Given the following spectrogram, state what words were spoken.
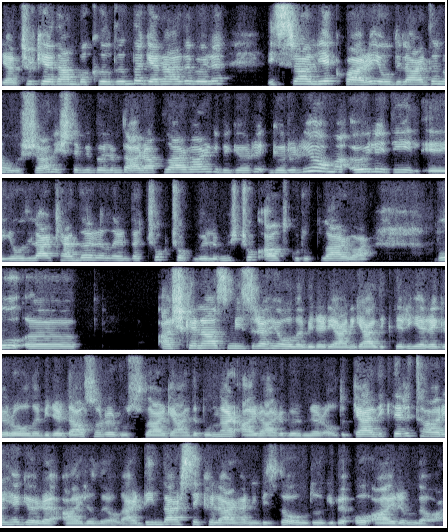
yani Türkiye'den bakıldığında genelde böyle İsrail yekpare Yahudilerden oluşan işte bir bölümde Araplar var gibi gör, görülüyor ama öyle değil. E, Yahudiler kendi aralarında çok çok bölünmüş, çok alt gruplar var. Bu e, Aşkenaz Mizrahi olabilir yani geldikleri yere göre olabilir. Daha sonra Ruslar geldi. Bunlar ayrı ayrı bölümler oldu. Geldikleri tarihe göre ayrılıyorlar. Dindar seküler hani bizde olduğu gibi o ayrım da var.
